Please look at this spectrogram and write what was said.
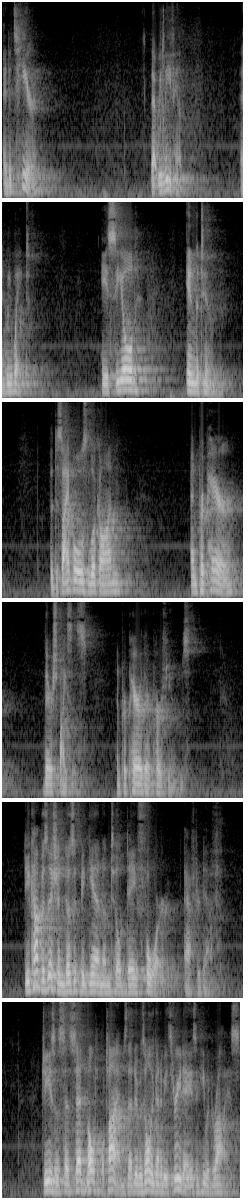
And it's here that we leave him and we wait. He is sealed in the tomb. The disciples look on and prepare their spices and prepare their perfumes. Decomposition doesn't begin until day four after death. Jesus has said multiple times that it was only going to be three days and he would rise.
